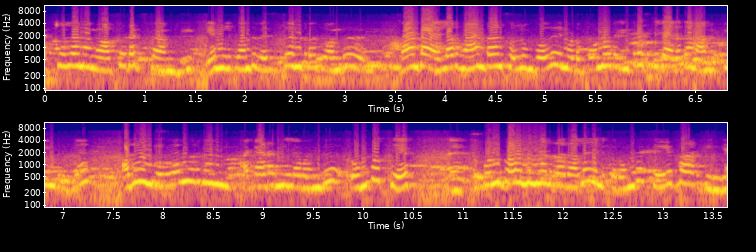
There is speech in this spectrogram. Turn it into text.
ஆக்சுவலா நாங்க ஆர்த்தோடாக்ஸ் ஃபேமிலி எங்களுக்கு வந்து வெஸ்டர்ன்றது வந்து வேண்டாம் எல்லாரும் வேண்டாம்னு சொல்லும்போது என்னோட பொண்ணோட இன்ட்ரெஸ்டுக்காக தான் நான் அனுப்பிட்டு இருக்கேன். அதுவும் இந்த வேல்முருகன் அகாடமியில வந்து ரொம்ப சேஃப் குழந்தைங்கன்றதால எனக்கு ரொம்ப சேஃபா இருக்கீங்க.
